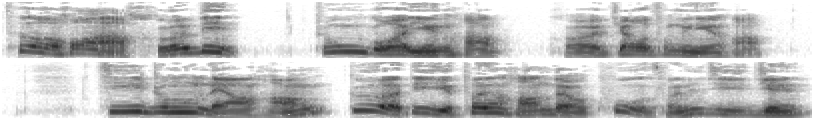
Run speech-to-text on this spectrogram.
策划合并中国银行和交通银行，集中两行各地分行的库存基金，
